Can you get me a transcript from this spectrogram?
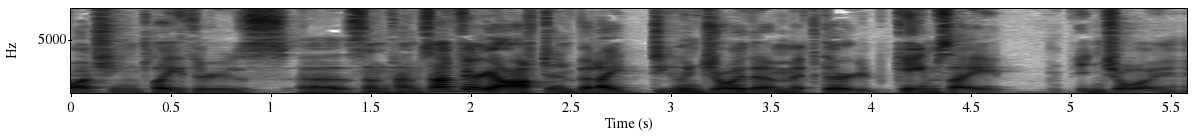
watching playthroughs uh, sometimes not very often but i do enjoy them if they're games i enjoy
